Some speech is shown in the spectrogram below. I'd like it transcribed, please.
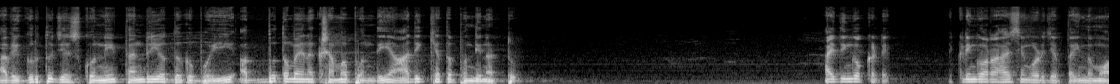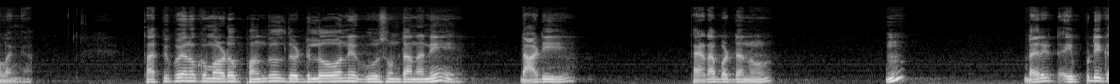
అవి గుర్తు చేసుకొని తండ్రి యొద్దకు పోయి అద్భుతమైన క్షమ పొంది ఆధిక్యత పొందినట్టు. అయితే ఇంకొకటి ఇక్కడ ఇంకో రహస్యం కూడా చెప్తా ఇందు మూలంగా. తప్పిపోయిన కుమారుడు పందుల దొడ్డిలోనే కూసుంటానని డాడీ తేడాపడ్డాను. డైరెక్ట్ ఎప్పుడు ఇక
